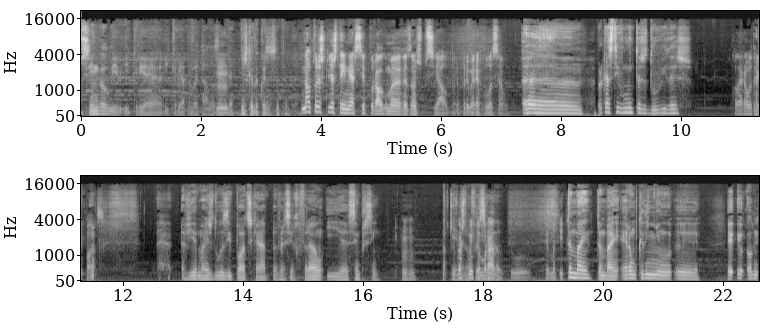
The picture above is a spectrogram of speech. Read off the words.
single e, e queria, e queria aproveitá-las Hum. até. Mas cada coisa a seu tempo. Na altura escolheste a Inércia por alguma razão especial para a primeira revelação. Ah, por acaso tive muitas dúvidas. Qual era a outra hipótese? Havia mais duas hipóteses, que era a versão refrão e a sempre sim. Uhum. Eu ainda gosto muito da Morada, single. do tema título. Também, também. Era um bocadinho. eh, eu- eu-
